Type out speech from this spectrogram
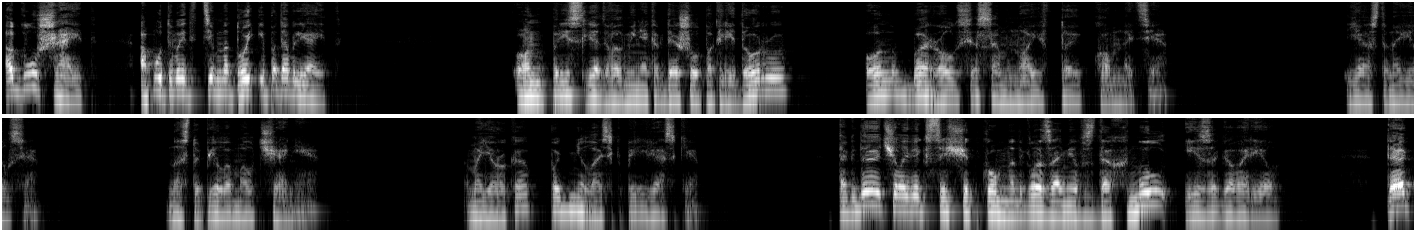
оглушает, опутывает темнотой и подавляет. Он преследовал меня, когда я шел по коридору. Он боролся со мной в той комнате. Я остановился. Наступило молчание. Моя рука поднялась к перевязке. Тогда человек со щитком над глазами вздохнул и заговорил. «Так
